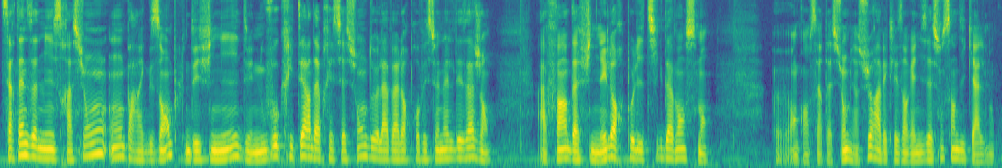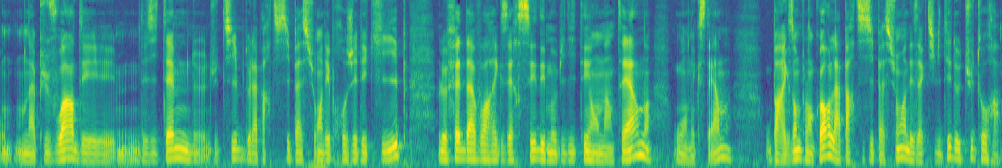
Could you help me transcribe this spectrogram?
certaines administrations ont par exemple défini des nouveaux critères d'appréciation de la valeur professionnelle des agents, afin d'affiner leur politique d'avancement. Euh, en concertation bien sûr avec les organisations syndicales. Donc on, a pu voir des, items du type de la participation à des projets d'équipe, le fait d'avoir exercé des mobilités en interne ou en externe, ou par exemple encore la participation à des activités de tutorat.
